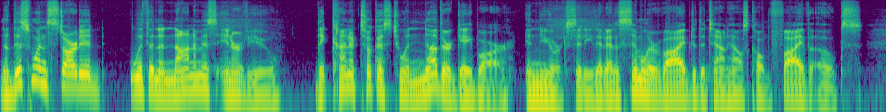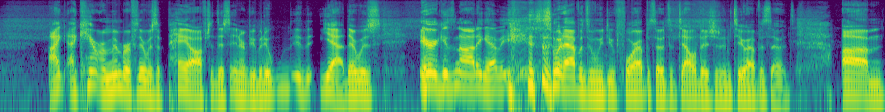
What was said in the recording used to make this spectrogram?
Now, this one started with an anonymous interview that kind of took us to another gay bar in New York City that had a similar vibe to the townhouse called Five Oaks. I, I can't remember if there was a payoff to this interview, but it, it- yeah, there was. Eric is nodding at me. this is what happens when we do four episodes of television in two episodes. Um,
